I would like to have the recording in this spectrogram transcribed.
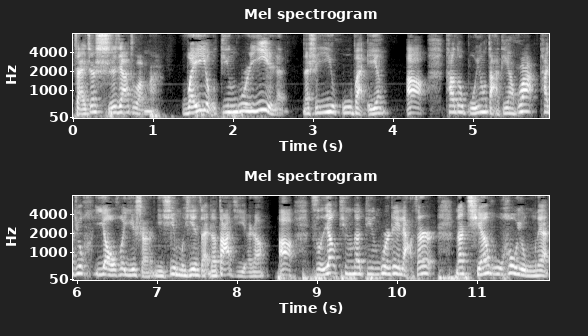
在这石家庄啊，唯有丁贵一人，那是一呼百应。”啊，他都不用打电话，他就吆喝一声，你信不信？在这大街上啊，只要听到“丁贵”这俩字儿，那前呼后拥的，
